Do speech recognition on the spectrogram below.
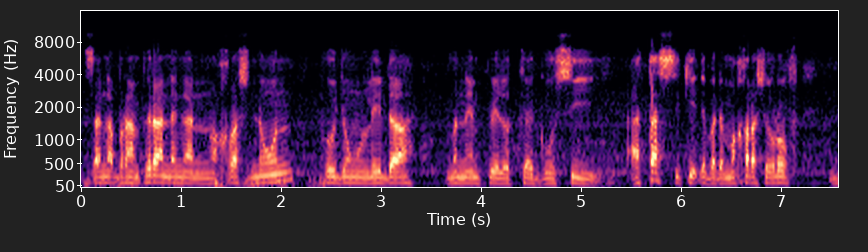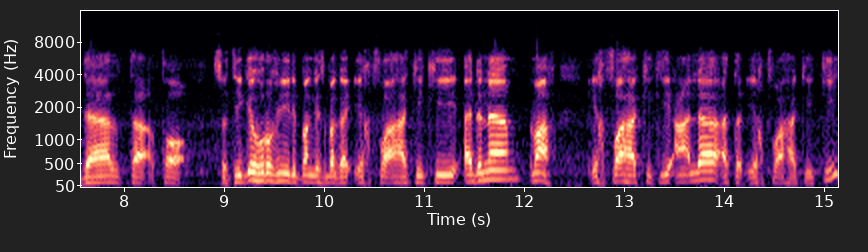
sangat berhampiran dengan makhraj nun hujung lidah menempel ke gusi atas sikit daripada makhraj huruf dal ta ta. So tiga huruf ini dipanggil sebagai ikhfa hakiki adna. Maaf ikhfa hakiki a'la atau ikhfa hakiki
